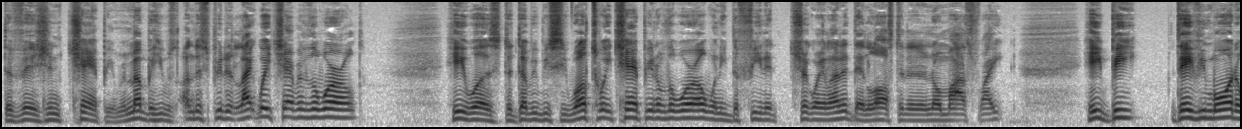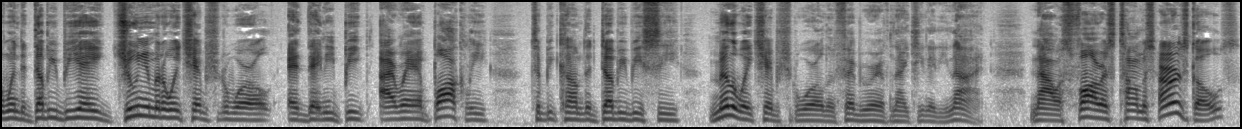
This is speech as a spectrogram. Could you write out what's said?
division champion. Remember, he was undisputed lightweight champion of the world. He was the WBC welterweight champion of the world when he defeated Sugar Ray Leonard, then lost it in a no mas fight. He beat Davey Moore to win the WBA junior middleweight championship of the world, and then he beat Iran Barkley to become the WBC middleweight championship of the world in February of 1989. Now, as far as Thomas Hearns goes,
